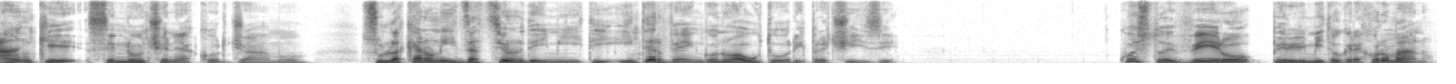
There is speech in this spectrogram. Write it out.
Anche se non ce ne accorgiamo, sulla canonizzazione dei miti intervengono autori precisi. Questo è vero per il mito greco-romano.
